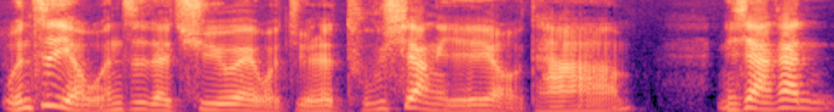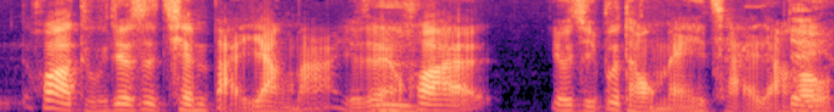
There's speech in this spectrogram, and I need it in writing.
文字有文字的趣味，我觉得图像也有它。你想想看，画图就是千百样嘛。有的人画有几不同媒材，然后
